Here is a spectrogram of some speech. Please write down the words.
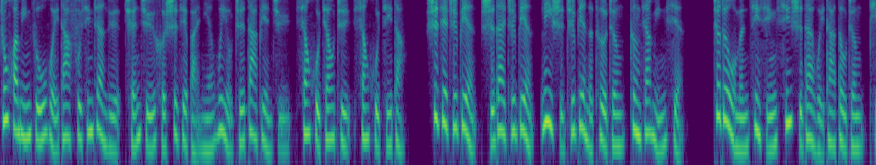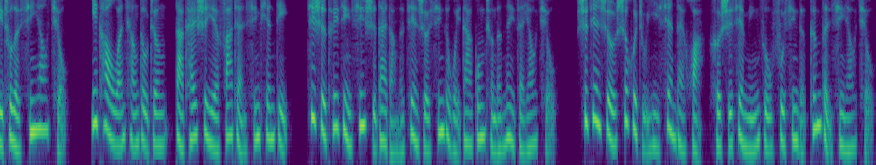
中华民族伟大复兴战略全局和世界百年未有之大变局相互交织、相互激荡，世界之变、时代之变、历史之变的特征更加明显。这对我们进行新时代伟大斗争提出了新要求。依靠顽强斗争打开事业发展新天地。既是推进新时代党的建设新的伟大工程的内在要求，是建设社会主义现代化和实现民族复兴的根本性要求，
